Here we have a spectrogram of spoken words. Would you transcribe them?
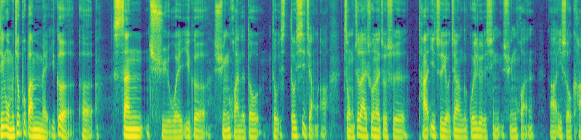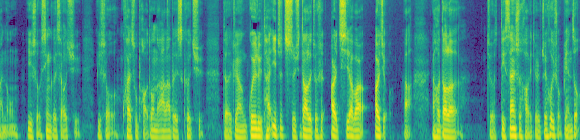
行，我们就不把每一个呃三曲为一个循环的都都都细讲了啊。总之来说呢，就是它一直有这样一个规律的循循环啊，一首卡农，一首性格小曲，一首快速跑动的阿拉贝斯克曲的这样规律，它一直持续到了就是二七二八二九啊，然后到了就第三十号，也就是最后一首变奏，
